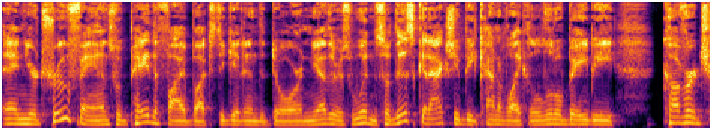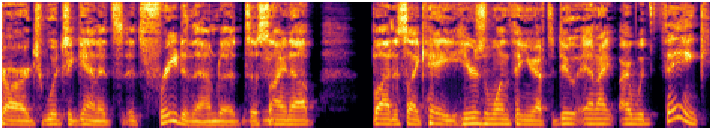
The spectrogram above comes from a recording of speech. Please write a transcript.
and your true fans would pay the five bucks to get in the door, and the others wouldn't. So this could actually be kind of like a little baby cover charge, which again, it's it's free to them to to mm-hmm. sign up but it's like, hey, here's one thing you have to do. And I, I would think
